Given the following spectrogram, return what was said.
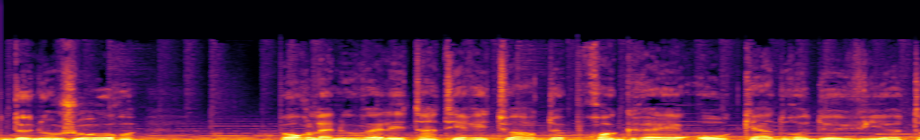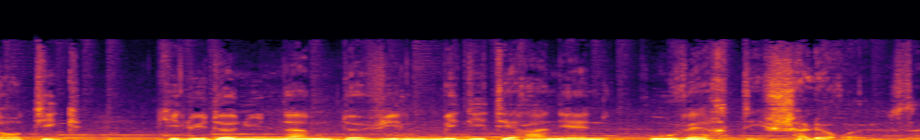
De nos jours, Port-la-Nouvelle est un territoire de progrès au cadre de vie authentique qui lui donne une âme de ville méditerranéenne ouverte et chaleureuse.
